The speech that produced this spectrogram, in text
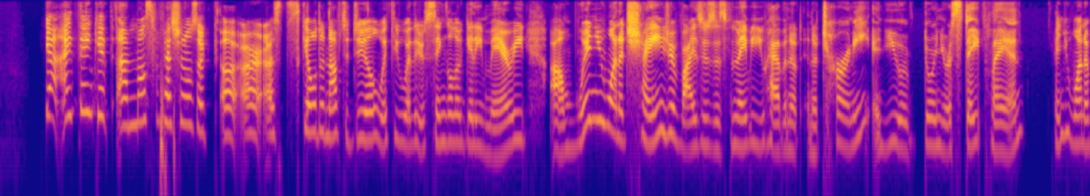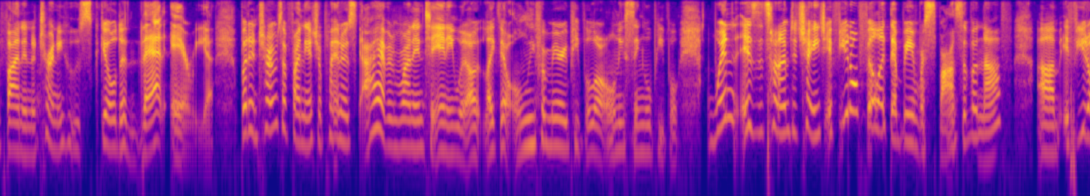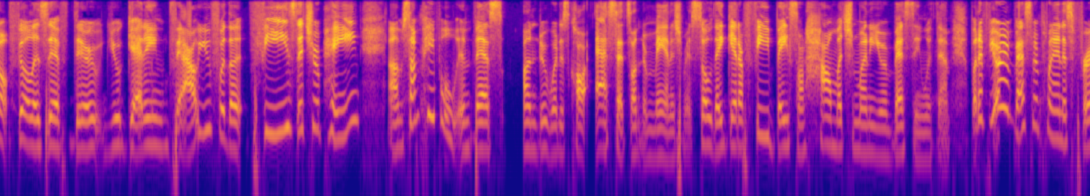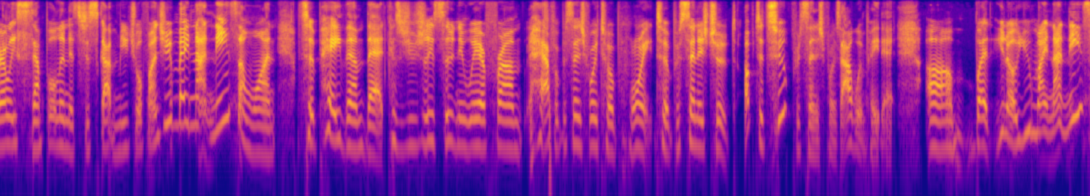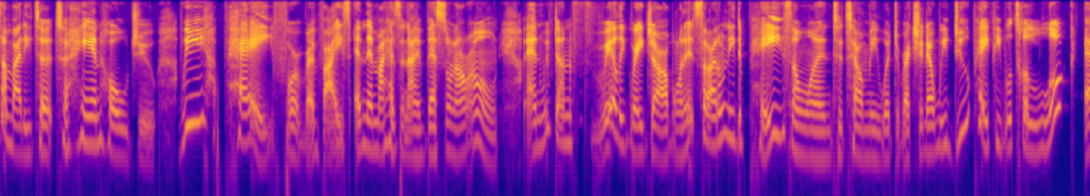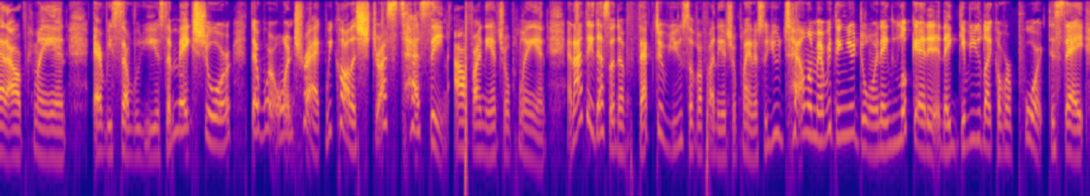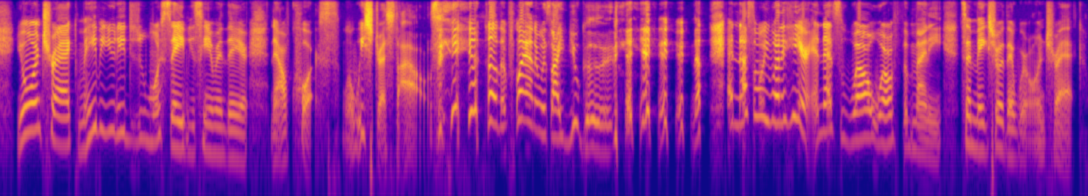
Yeah, I think it. Um, most professionals are, are are skilled enough to deal with you whether you're single or getting married. Um, when you want to change advisors, is maybe you have an, an attorney and you are doing your estate plan and you want to find an attorney who's skilled in that area. But in terms of financial planners, I haven't run into any with uh, like they're only for married people or only single people. When is the time to change? If you don't feel like they're being responsive enough, um, if you don't feel as if they're you're getting value for the fees that you're paying, um, some people invest under what is called assets under management. So they get a fee based on how much money you're investing with them. But if your investment plan is fairly simple and it's just got mutual funds, you may not need someone to pay them that because usually it's anywhere from half a percentage point to a point to a percentage to up to two percentage points. I wouldn't pay that. Um, but you know, you might not need somebody to to handhold you. We pay for advice and then my husband and I invest on our own. And we've done a really great job on it. So I don't need need to pay someone to tell me what direction. Now, we do pay people to look at our plan every several years to make sure that we're on track. We call it stress testing our financial plan. And I think that's an effective use of a financial planner. So you tell them everything you're doing, they look at it and they give you like a report to say, you're on track. Maybe you need to do more savings here and there. Now, of course, when we stressed ours, you know, the planner was like, you good. and that's what we want to hear. And that's well worth the money to make sure that we're on track.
